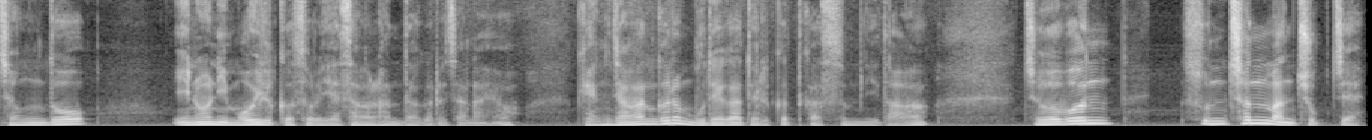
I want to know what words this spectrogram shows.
정도 인원이 모일 것으로 예상을 한다 그러잖아요. 굉장한 그런 무대가 될 것 같습니다. 저번 순천만 축제,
